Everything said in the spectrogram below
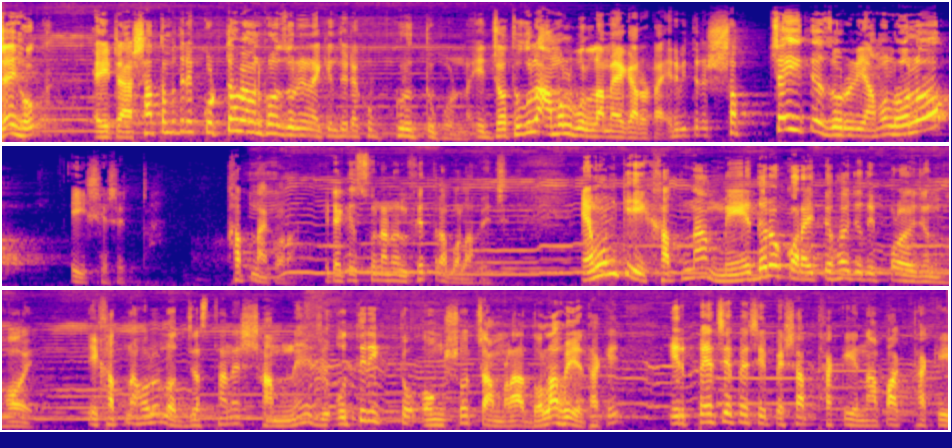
যাই হোক এটা সাত নম্বর দিনে করতে হবে এমন কোনো জরুরি না, কিন্তু এটা খুব গুরুত্বপূর্ণ। এই যতগুলো আমল বললাম, এগারোটা, এর ভিতরে সবচাইতে জরুরি আমল হলো এই শেষেরটা। খাতনা করা। এটাকে সুনানুল ফিতরা বলা হয়েছে। এমনকি এই খাতনা মেয়েদেরও করাইতে হয় যদি প্রয়োজন হয়। এই খাতনা হলো লজ্জাস্থানের সামনে যে অতিরিক্ত অংশ চামড়া দলা হয়ে থাকে এর পেঁচে পেঁচে পেশাব থাকে, নাপাক থাকে,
